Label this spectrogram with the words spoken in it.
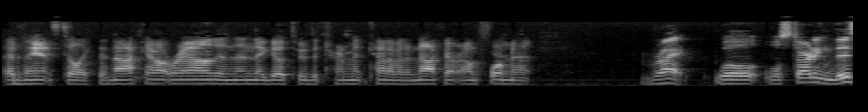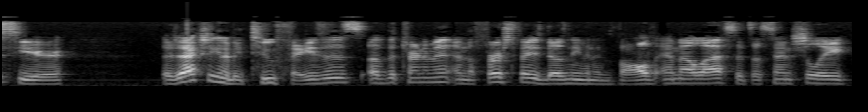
advance to like the knockout round, and then they go through the tournament kind of in a knockout round format. Right. Well, well, starting this year, there's actually going to be two phases of the tournament, and the first phase doesn't even involve MLS. It's essentially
